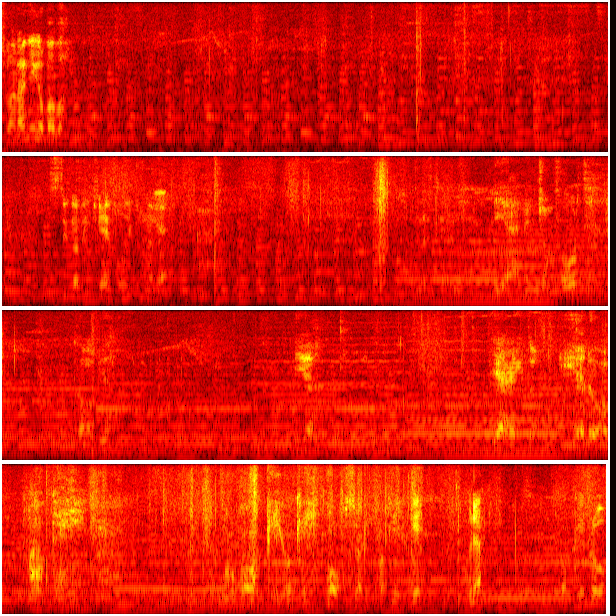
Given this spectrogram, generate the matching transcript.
Suaranya nggak apa-apa. Still gotta be careful even when Yeah. Yeah, and then jump forward. Come up here. Yeah. Yeah, itu. Iya dong. Oke. Oke, okay. Oh, sorry. Okay, oke. Udah? Oke, bro.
